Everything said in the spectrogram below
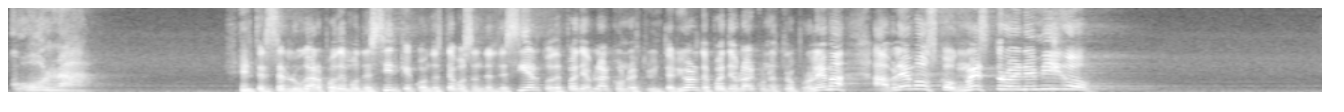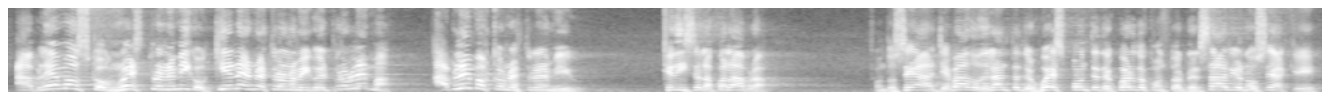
Corra. En tercer lugar, podemos decir que cuando estemos en el desierto, después de hablar con nuestro interior, después de hablar con nuestro problema, hablemos con nuestro enemigo. Hablemos con nuestro enemigo. ¿Quién es nuestro enemigo? El problema. Hablemos con nuestro enemigo. ¿Qué dice la palabra? Cuando sea llevado delante del juez, ponte de acuerdo con tu adversario, no sea que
